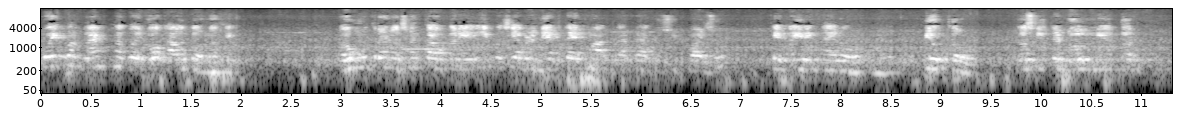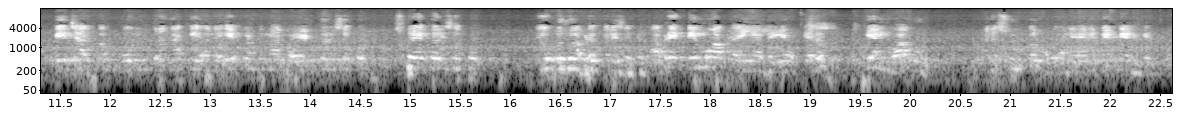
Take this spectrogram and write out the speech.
કોઈ પણ પ્લાન્ટમાં કોઈ રોગ આવતો નથી. ગૌમૂત્રનો છંટકાવ કરીએ એ પછી આપણે નેક્સ્ટ ટાઈમમાં આપણે આપણે આખું શીખવાડશું કે કઈ રીતના એનો ઉપયોગ કરવો. દસ લીટર ડોલની અંદર બે ચાર કપ ગૌમૂત્ર નાખી અને એ પણ તમે આમાં એડ કરી શકો, સ્પ્રે કરી શકો, એવું બધું આપણે કરી શકીએ. આપણે એક ડેમો આપણે અહીંયા લઈએ અત્યારે, કેમ વાવવું અને શું કરવું અને એને મેન્ટેન કરવું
